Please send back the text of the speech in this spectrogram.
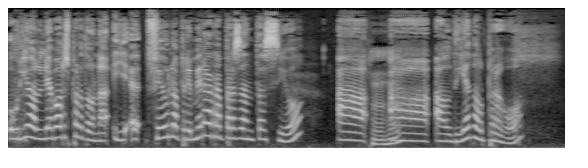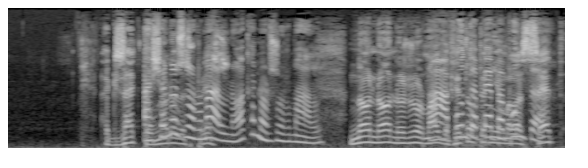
Oriol, llavors, perdona, i, eh, feu la primera representació a, Mhm. a, al dia del pregó? Exacte. Això no és després. normal, no? Que no és normal. No, no, no és normal. Ah, de fet, apunta, el teníem Pep, a les apunta. 7.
